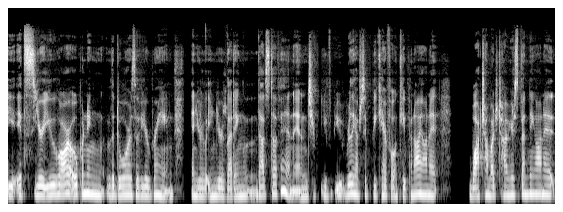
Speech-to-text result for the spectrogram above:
it's you're you are opening the doors of your brain and you're and you're letting that stuff in and you you, you really have to be careful and keep an eye on it. Watch how much time you're spending on it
